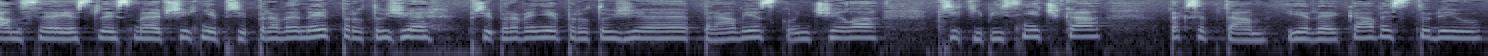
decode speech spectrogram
Ptám se, jestli jsme všichni připraveni, protože připraveni, protože právě skončila třetí písnička, tak se ptám, je VK ve studiu?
